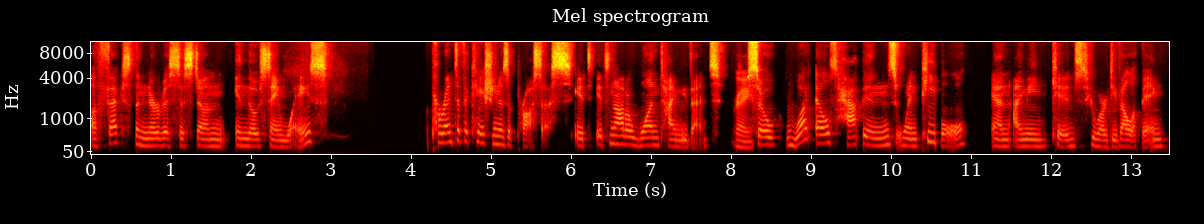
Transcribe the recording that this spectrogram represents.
affects the nervous system in those same ways. Parentification is a process. It's it's not a one-time event. Right. So what else happens when people and I mean kids who are developing,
